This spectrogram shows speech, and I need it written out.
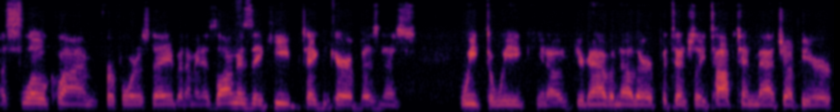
a slow climb for Florida State, but I mean, as long as they keep taking care of business week to week, you know, you're gonna have another potentially top ten matchup here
